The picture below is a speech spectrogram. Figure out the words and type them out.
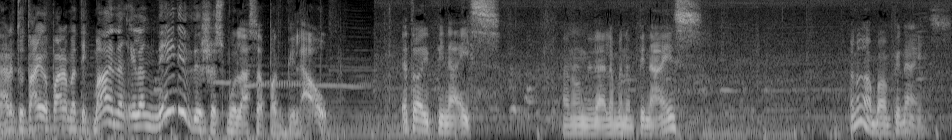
Narito tayo para matikman ang ilang native dishes mula sa Pagbilao. Ito ay pinais. Anong nilalaman ng pinais? Ano nga ba ang pinais?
